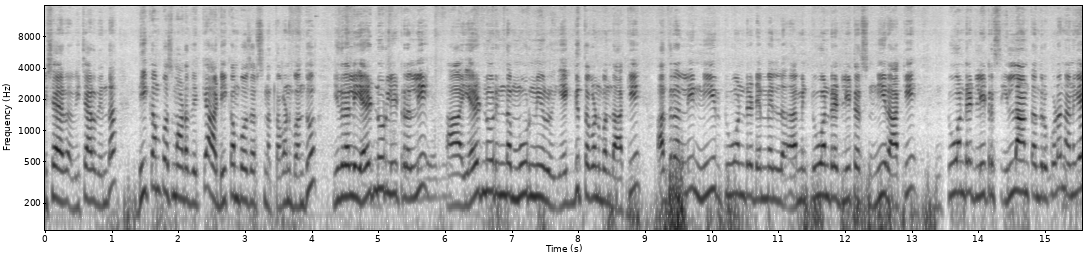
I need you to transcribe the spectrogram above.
ವಿಷಯ, ವಿಚಾರದಿಂದ ಡಿಕಂಪೋಸ್ ಮಾಡೋದಕ್ಕೆ ಆ ಡಿಕಂಪೋಸರ್ಸ್ನ ತೊಗೊಂಡು ಬಂದು, ಇದರಲ್ಲಿ ಎರಡು ನೂರು ಲೀಟ್ರಲ್ಲಿ ಎರಡು ನೂರಿಂದ ಮೂರು ನೀರು ಎಗ್ ತೊಗೊಂಡು ಬಂದು ಹಾಕಿ, ಅದರಲ್ಲಿ ನೀರು two hundred M L, I mean two hundred litres ನೀರು ಹಾಕಿ ಟೂ ಹಂಡ್ರೆಡ್ ಲೀಟರ್ಸ್ ಇಲ್ಲ ಅಂತಂದ್ರೂ ಕೂಡ ನನಗೆ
